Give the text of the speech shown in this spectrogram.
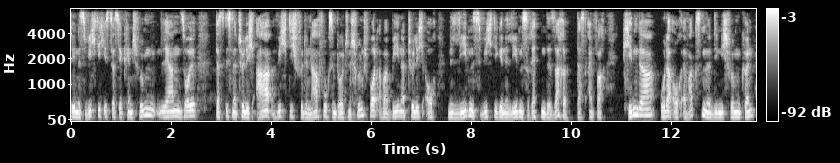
denen es wichtig ist, dass ihr Kind schwimmen lernen soll. Das ist natürlich A, wichtig für den Nachwuchs im deutschen Schwimmsport, aber B, natürlich auch eine lebenswichtige, eine lebensrettende Sache, dass einfach Kinder oder auch Erwachsene, die nicht schwimmen können,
